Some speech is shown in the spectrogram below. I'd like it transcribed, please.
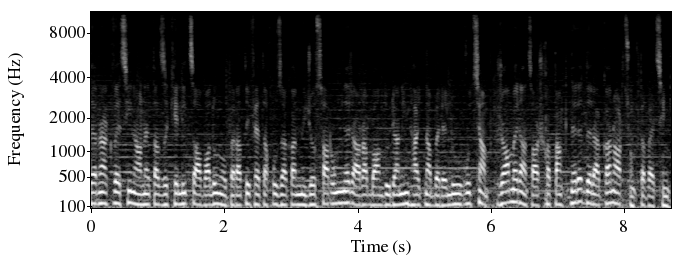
Ձեռնարկվեցին անհետաձգելի ծավալուն օպերատիվ հետախուզական միջոցառումներ Արա Բանդուրյանին հայտնաբերելու ուղղությամբ։ Ժամեր անց աշխատանքները դրական արդյունք տվեցին։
